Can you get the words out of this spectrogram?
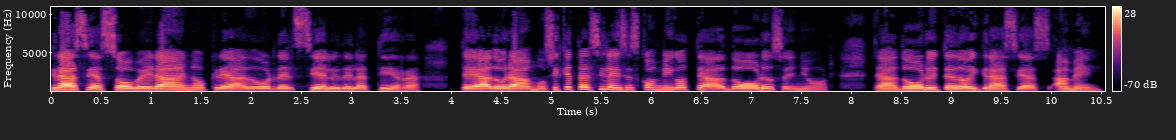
Gracias, soberano, creador del cielo y de la tierra. Te adoramos. ¿Y qué tal si le dices conmigo, te adoro, Señor? Te adoro y te doy gracias. Amén.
